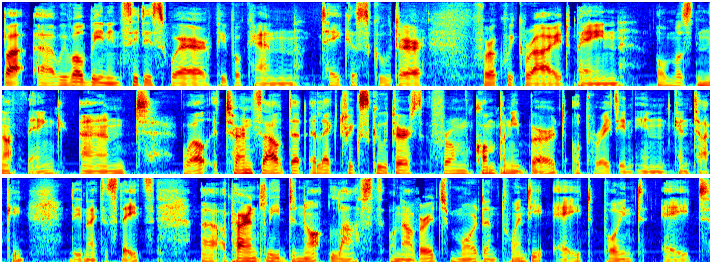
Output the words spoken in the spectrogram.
But uh, we've all been in cities where people can take a scooter for a quick ride, paying almost nothing, and well, it turns out that electric scooters from company Bird, operating in Kentucky, the United States, uh, apparently do not last on average more than 28.8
